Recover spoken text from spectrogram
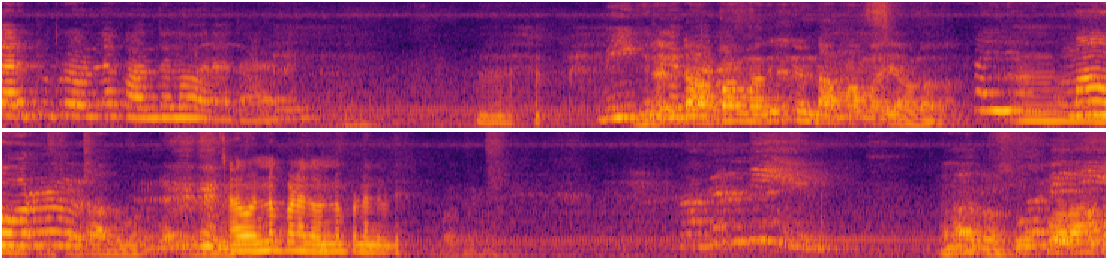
கருப்பு ப்ரௌன்ல காந்தெல்லாம் வராதா. ரெண்டு அப்பா மாதிரி ரெண்டு அம்மா மாதிரி அவ்வளோதான் அம்மா ஒரு அது ஒன்று அது ஒன்றும் பண்ணாது ஒன்றும் பண்ணாது விடு. ஆனால் சூப்பரான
